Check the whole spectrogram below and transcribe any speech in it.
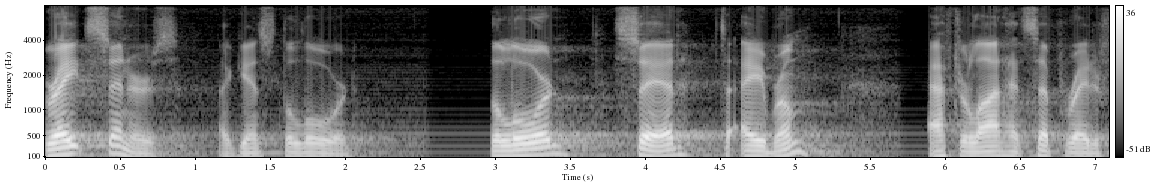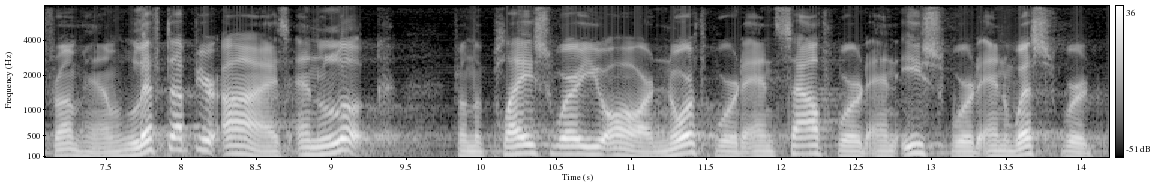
great sinners against the Lord. The Lord said to Abram, after Lot had separated from him, Lift up your eyes and look from the place where you are, northward and southward and eastward and westward.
